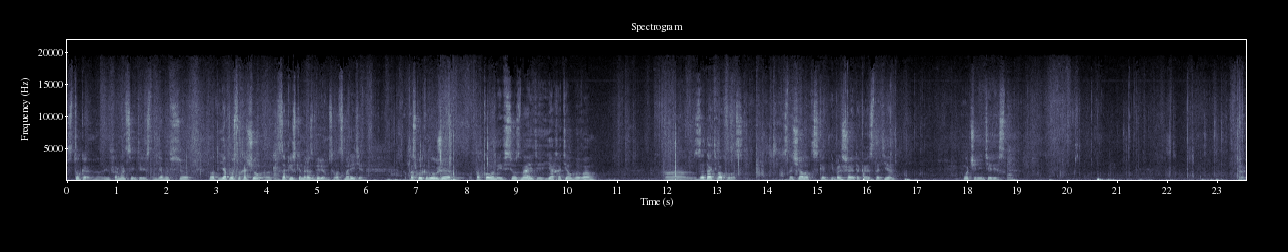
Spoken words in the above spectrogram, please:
Столько э, информации интересной, я бы все... Вот я просто хочу, э, с записками разберемся. Вот смотрите, поскольку вы уже подкованы и все знаете, я хотел бы вам э, задать вопрос. Сначала, так сказать, небольшая такая статья, очень интересная. Так,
